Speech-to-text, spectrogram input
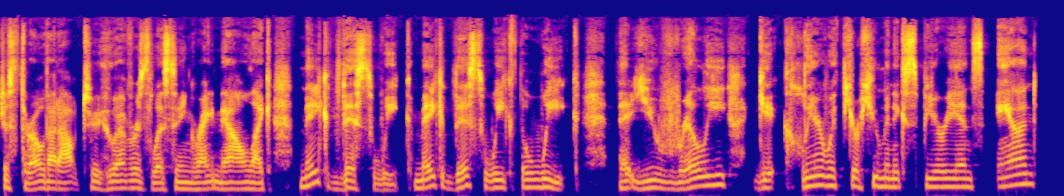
just throw that out to whoever's listening right now. Like, make this week, make this week the week that you really get clear with your human experience and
